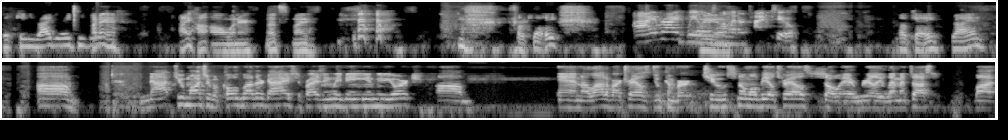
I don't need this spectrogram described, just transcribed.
but can you ride your ATV? I, I hunt all winter. That's my. okay. I ride wheelers in the wintertime too. Okay. Ryan? Um, not too much of a cold weather guy, surprisingly, being in New York. Um, and a lot of our trails do convert to snowmobile trails, so it really limits us. But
